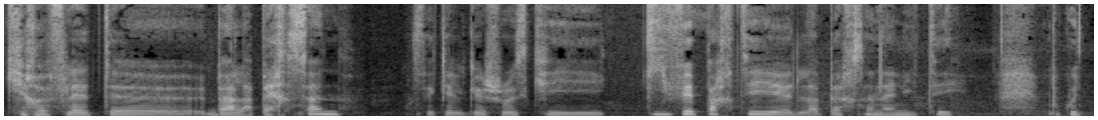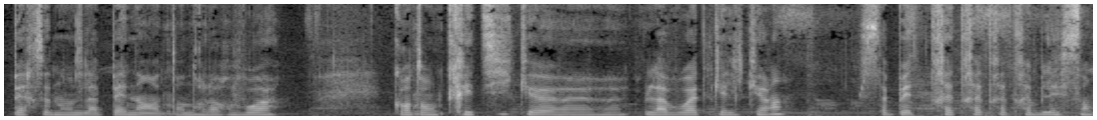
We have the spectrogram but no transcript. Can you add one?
qui reflète euh, ben, la personne, c'est quelque chose qui, qui fait partie de la personnalité. Beaucoup de personnes ont de la peine à entendre leur voix. Quand on critique euh, la voix de quelqu'un, ça peut être très très très très blessant.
